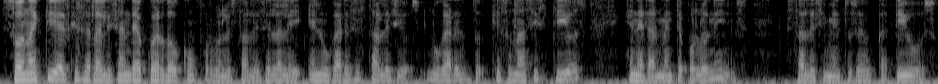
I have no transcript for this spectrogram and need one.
Son actividades que se realizan de acuerdo conforme lo establece la ley en lugares establecidos, lugares que son asistidos generalmente por los niños, establecimientos educativos,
